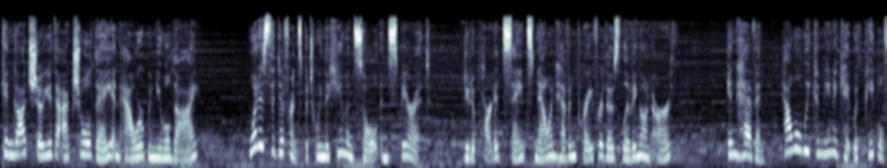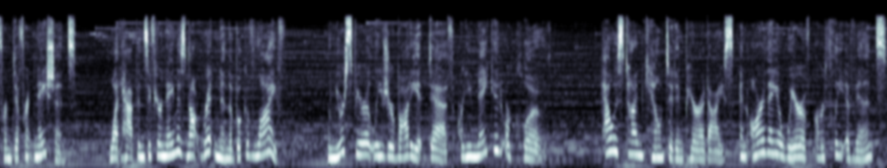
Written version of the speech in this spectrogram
Can God show you the actual day and hour when you will die? What is the difference between the human soul and spirit? Do departed saints now in heaven pray for those living on earth? In heaven, how will we communicate with people from different nations? What happens if your name is not written in the book of life? When your spirit leaves your body at death, are you naked or clothed? How is time counted in paradise, and are they aware of earthly events?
